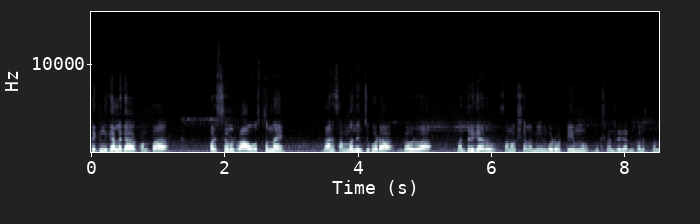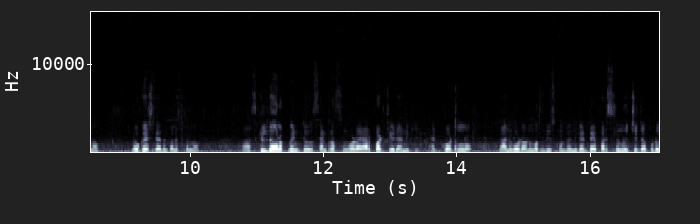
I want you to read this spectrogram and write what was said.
టెక్నికల్గా కొంత పరిశ్రమలు రా వస్తున్నాయి. దానికి సంబంధించి కూడా గౌరవ మంత్రి గారు సమక్షంలో మేము కూడా టీము ముఖ్యమంత్రి గారిని కలుస్తున్నాం. లోకేష్ గారిని కలుస్తున్నాం. స్కిల్ డెవలప్మెంట్ సెంటర్స్ని కూడా ఏర్పాటు చేయడానికి హెడ్ క్వార్టర్లో దాన్ని కూడా అనుమతులు తీసుకుంటాం. ఎందుకంటే పరిశ్రమలు వచ్చేటప్పుడు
